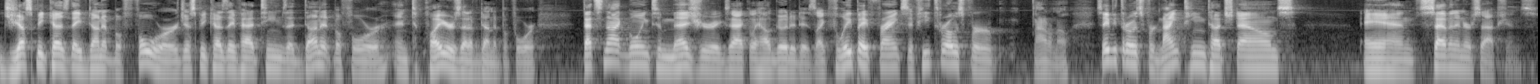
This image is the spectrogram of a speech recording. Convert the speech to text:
just because they've done it before, just because they've had teams that done it before and players that have done it before, that's not going to measure exactly how good it is. Like Felipe Franks, if he throws for, I don't know, say if he throws for 19 touchdowns and seven interceptions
